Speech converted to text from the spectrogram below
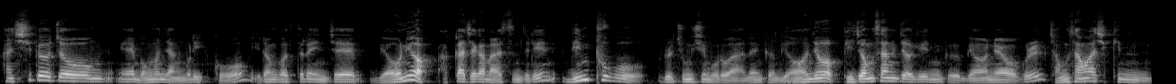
한 10여 종의 먹는 약물이 있고 이런 것들은 이제 면역 아까 제가 말씀드린 림프구를 중심으로 하는 그 면역 비정상적인 그 면역을 정상화시키는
